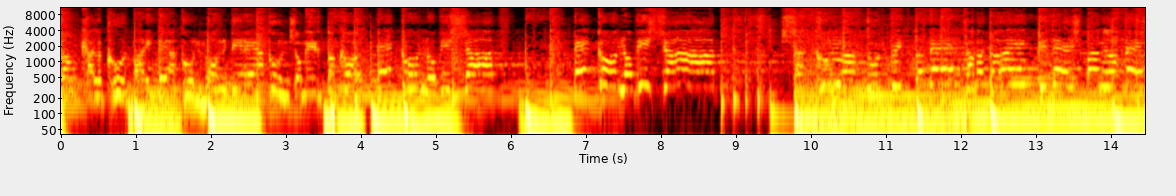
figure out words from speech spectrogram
সংখ্যালঘুর বাড়িতে আগুন, মন্দিরে আগুন, জমির দখল। এ কোন অভিশাপ? এ কোন অভিশাপ? একটি দেশ, বাংলাদেশ।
